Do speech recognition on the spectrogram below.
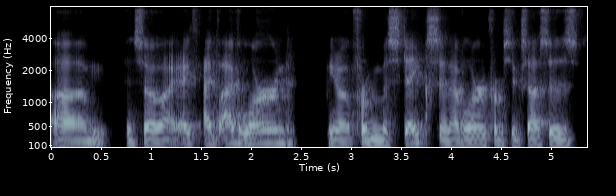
Um, and so I, I've, I've learned, you know, from mistakes, and I've learned from successes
